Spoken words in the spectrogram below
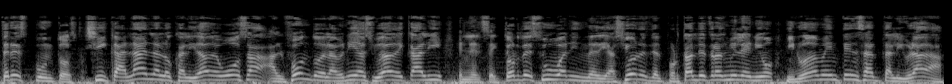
Tres puntos. Chicalá en la localidad de Bosa, al fondo de la avenida Ciudad de Cali, en el sector de Suban, inmediaciones del portal de Transmilenio y nuevamente en Santa Librada,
